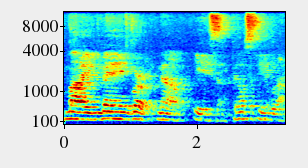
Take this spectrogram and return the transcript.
my main work now is uh, philosophy of life.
